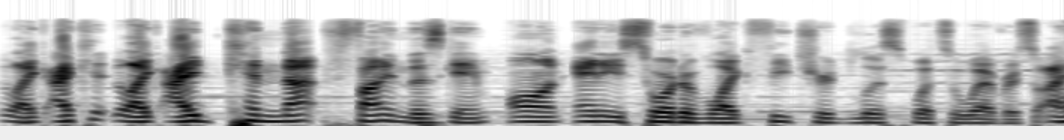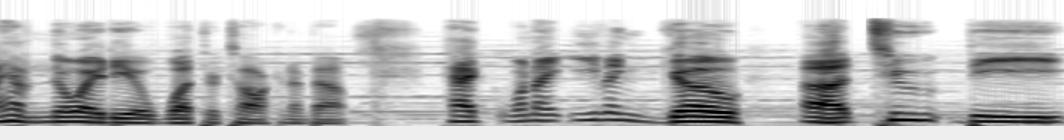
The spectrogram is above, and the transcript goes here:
Like, I can, like, I cannot find this game on any sort of, like, featured list whatsoever, so I have no idea what they're talking about. Heck, when I even go uh, to the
